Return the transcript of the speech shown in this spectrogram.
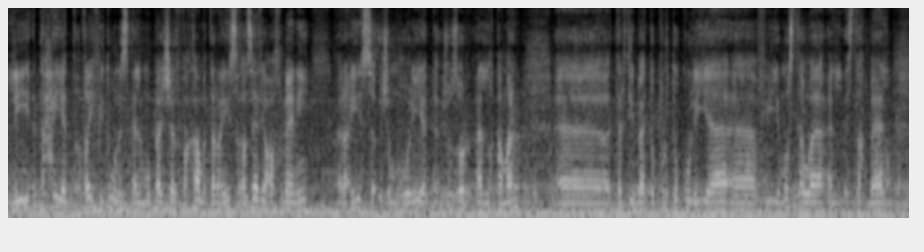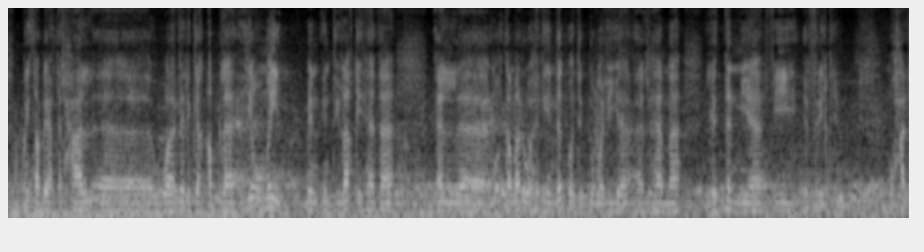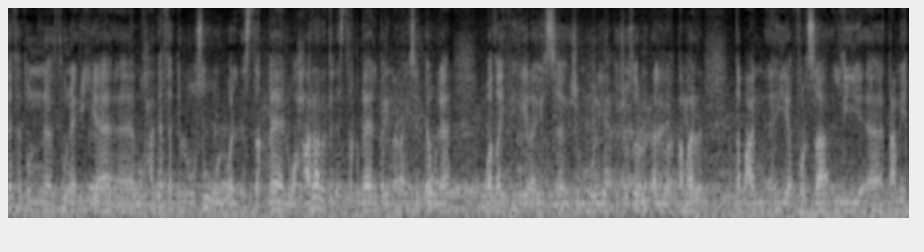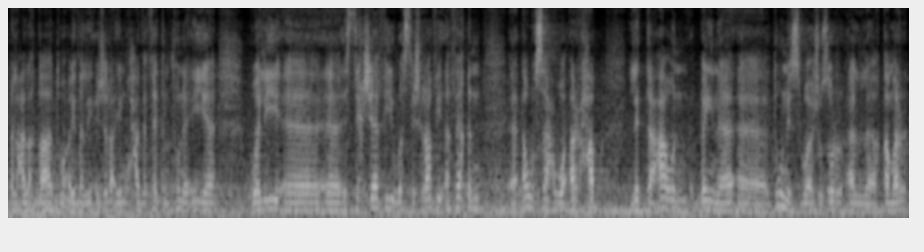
لتحية ضيف تونس المبجل فخامة الرئيس غزالي عثماني رئيس جمهورية جزر القمر. آه، ترتيبات بروتوكولية في مستوى الاستقبال بطبيعة الحال وذلك قبل يومين من انطلاق هذا المؤتمر وهذه الندوة الدولية الهامة للتنمية في إفريقيا. محادثة ثنائية محادثة الوصول والاستقبال وحرارة الاستقبال بين رئيس الدولة وضيفه رئيس جمهورية جزر القمر. طبعا هي فرصة لتعميق العلاقات وأيضا لإجراء محادثات ثنائية ولاستكشاف واستشراف آفاق أوسع وأرحب للتعاون بين تونس وجزر القمر.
